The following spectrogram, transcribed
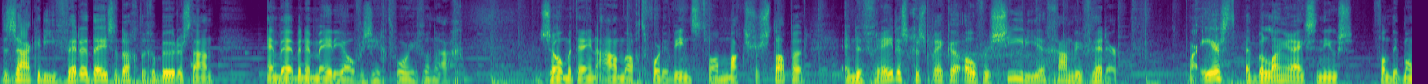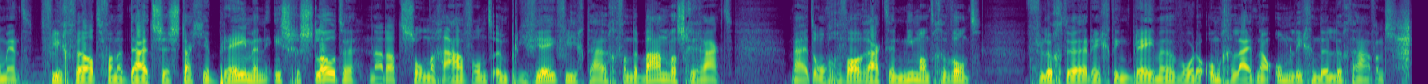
de zaken die verder deze dag te gebeuren staan en we hebben een mediaoverzicht voor je vandaag. Zometeen aandacht voor de winst van Max Verstappen en de vredesgesprekken over Syrië gaan weer verder. Maar eerst het belangrijkste nieuws dit moment. Het vliegveld van het Duitse stadje Bremen is gesloten nadat zondagavond een privévliegtuig van de baan was geraakt. Bij het ongeval raakte niemand gewond. Vluchten richting Bremen worden omgeleid naar omliggende luchthavens.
